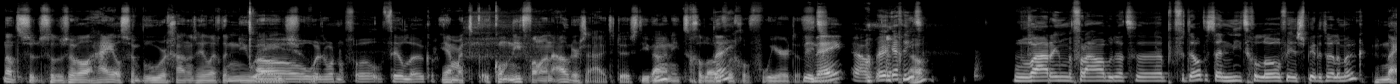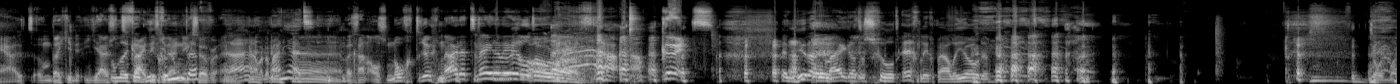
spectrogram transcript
Dat zo- zo- zowel hij als zijn broer gaan dus heel erg de new age. Oh, het wordt nog veel, veel leuker. Ja, maar het, komt niet van hun ouders uit. Dus die waren niet gelovig Nee? of weird. Of, Niet. Nee? Oh. Nee, Echt niet? Oh. Waarin mijn vrouw heb ik dat eh, heb ik verteld? Dat zij niet geloven in spirituele meuk? Nou ja, het- omdat je juist Omdat het feit dat je daar niks over... Ja, maar dat maakt niet uit. We gaan alsnog terug naar de Tweede Wereldoorlog. Kut! En hieruit blijkt dat de schuld echt ligt bij alle Joden. Verdomme.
